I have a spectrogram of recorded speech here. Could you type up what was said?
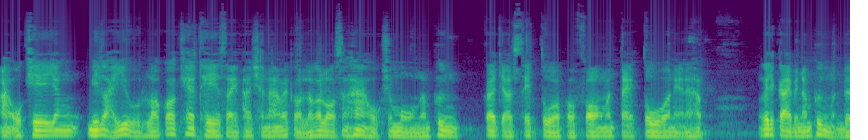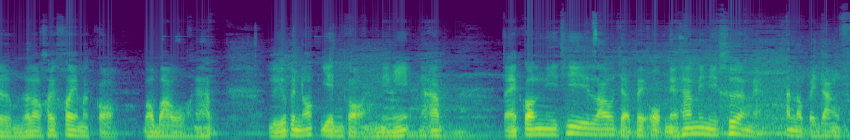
อ่าโอเคยังมีไหลอยู่ เราก็แค่เทใส่ภาชนะไว้ก่อนแล้วก็รอสักห้าหกชั่วโมงน้ำผึ้งก็จะเซตตัวพอฟองมันแตกตัวเนี่ยนะครับ มันก็จะกลายเป็นน้ำผึ้งเหมือนเดิม แล้วเราค่อย ๆ มากรอกเบาๆนะครับ หรือเป็นน็อกเย็นก่อนอย่างนี้นะครับแต่กรณีที่เราจะไปอบเนี่ยถ้าไม่มีเครื่องเนี่ยถ้าเราไปดังไฟ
